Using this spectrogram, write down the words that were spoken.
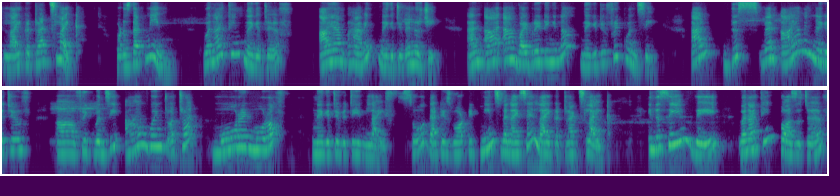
like attracts like. What does that mean? When I think negative, I am having negative energy and I am vibrating in a negative frequency. And this, when I am in negative uh, frequency, I am going to attract more and more of negativity in life. So that is what it means when I say like attracts like. In the same way, when I think positive,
